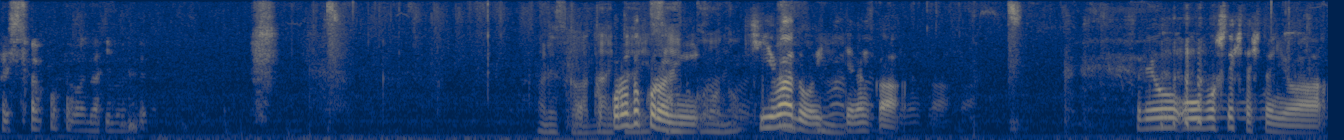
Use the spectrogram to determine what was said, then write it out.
大したものはないので。うあれですかところどころにキーワードを言って、なんか、それを応募してきた人には、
